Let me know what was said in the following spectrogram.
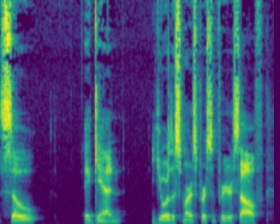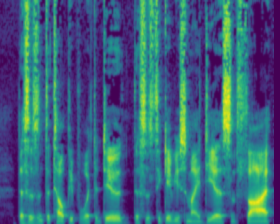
so again, you're the smartest person for yourself. This isn't to tell people what to do. This is to give you some ideas, some thought,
